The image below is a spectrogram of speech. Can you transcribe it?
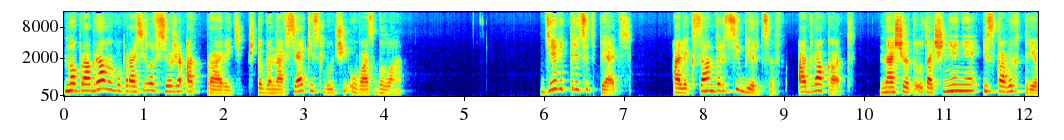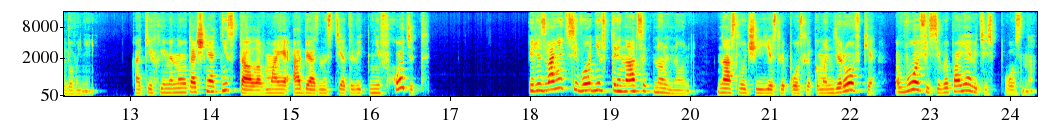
но программу попросила все же отправить, чтобы на всякий случай у вас была. 9.35. Александр Сибирцев, адвокат. Насчет уточнения исковых требований. Каких именно уточнять не стало, в мои обязанности это ведь не входит. Перезвонит сегодня в 13.00, на случай, если после командировки в офисе вы появитесь поздно.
